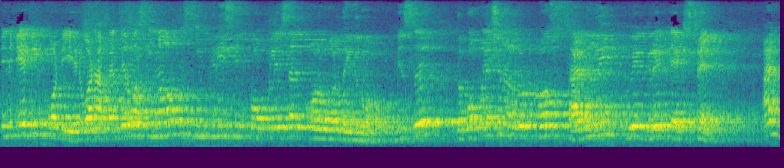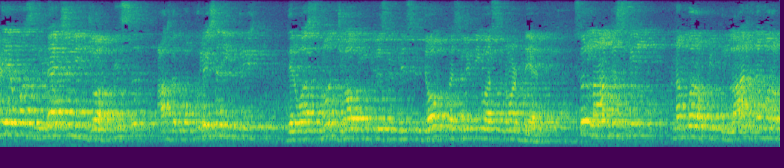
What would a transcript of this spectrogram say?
in 1848, what happened? There was enormous increase in population all over the Europe. Means uh, the population rose suddenly to a great extent. And there was reduction in job. Means as the population increased, there was no job increase. Means job facility was not there. So large scale number of people, large number of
